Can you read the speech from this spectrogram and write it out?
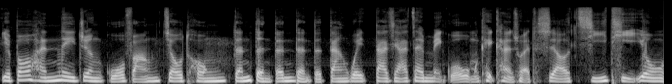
也包含内政、国防、交通等等等等的单位。大家在美国，我们可以看出来，它是要集体用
